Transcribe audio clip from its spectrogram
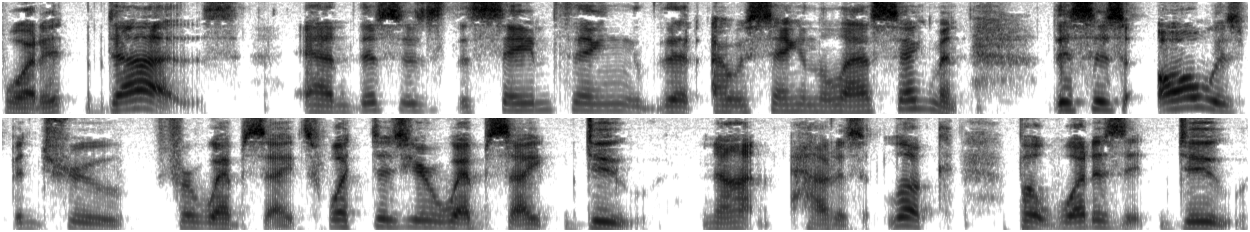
what it does. And this is the same thing that I was saying in the last segment. This has always been true for websites. What does your website do? Not how does it look, but what does it do?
